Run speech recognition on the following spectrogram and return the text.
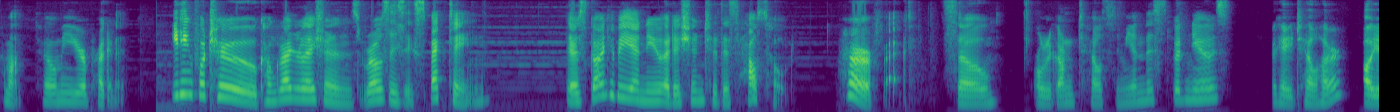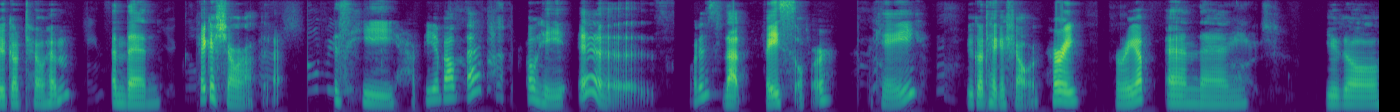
Come on, tell me you're pregnant. Eating for two! Congratulations! Rose is expecting. There's going to be a new addition to this household. Perfect. So, are we to tell Simeon this good news? Okay, tell her. Oh, you go tell him. And then take a shower after that. Is he happy about that? Oh, he is. What is that face of her? Okay, you go take a shower. Hurry, hurry up, and then you go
